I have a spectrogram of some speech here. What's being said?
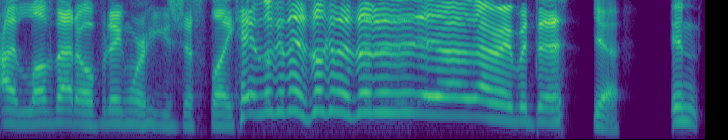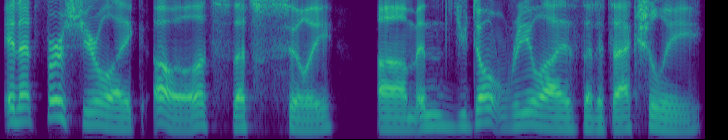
I love that opening where he's just like, "Hey, look at this! Look at this!" All right, but the, And and at first you're like, oh, that's that's silly. Um, and you don't realize that it's actually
